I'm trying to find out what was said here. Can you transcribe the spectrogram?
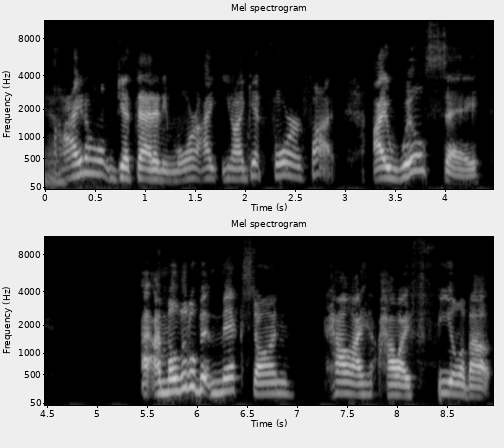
yeah. i don't get that anymore i you know i get four or five i will say I'm a little bit mixed on how I how I feel about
